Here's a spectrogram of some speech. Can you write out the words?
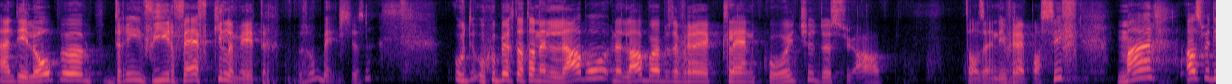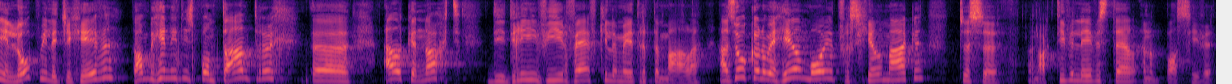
En die lopen drie, vier, vijf kilometer. Zo'n beestjes. Hè? Hoe, gebeurt dat dan in een labo? In een labo hebben ze een vrij klein kooitje, dus ja, dan zijn die vrij passief. Maar als we die een loopwieletje geven, dan beginnen die spontaan terug uh, elke nacht die drie, vier, vijf kilometer te malen. En zo kunnen we heel mooi het verschil maken tussen een actieve levensstijl en een passieve.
